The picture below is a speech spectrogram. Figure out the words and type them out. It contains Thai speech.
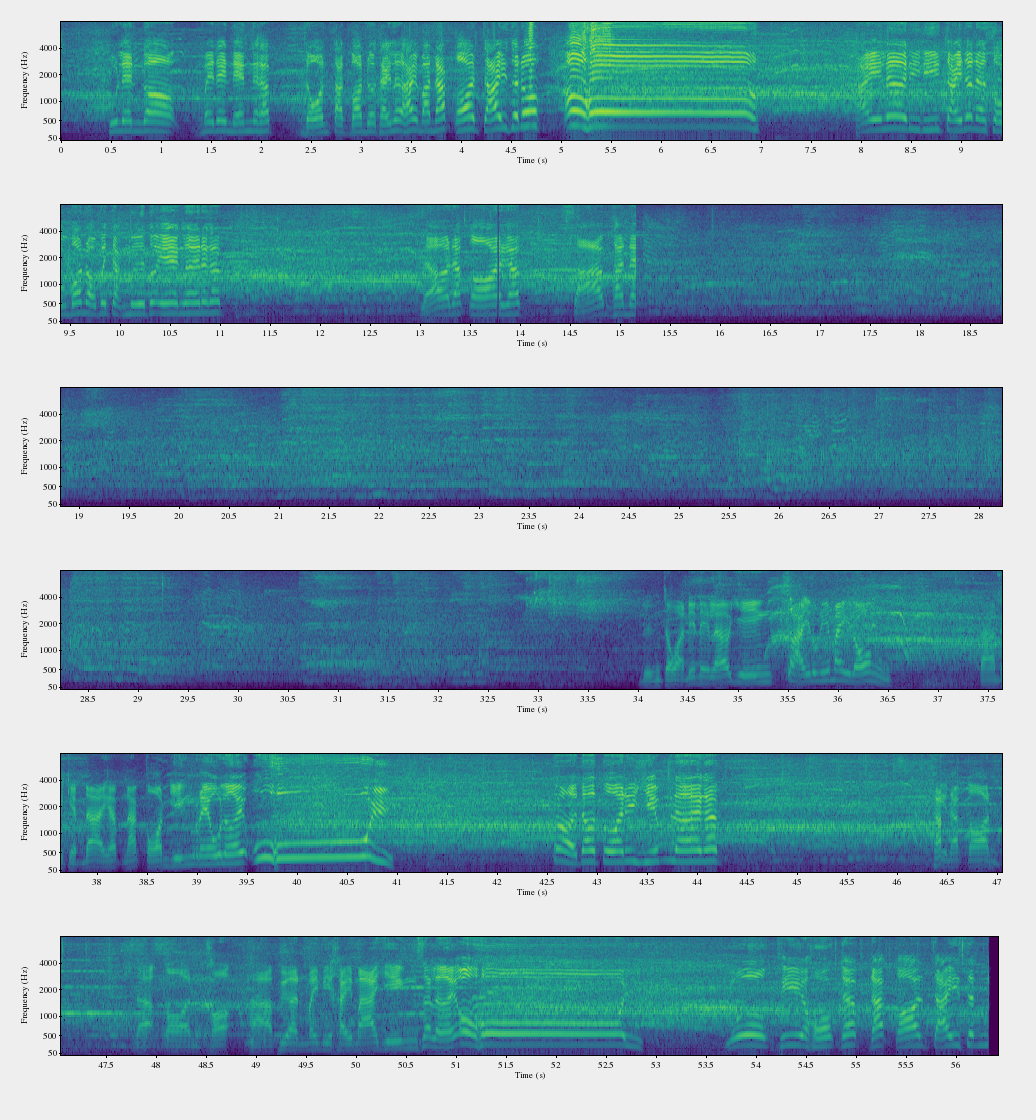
ผู้เล่นก็ไม่ได้เน้นนะครับ โดนตัดบอลโดยไทเลอร์ให้มานักกรใจสนุก โอ้โหไทเลอร์ดีใจตั้งแต่ส่งบอลออกไปจากมือตัวเองเลยนะครับ แล้วนักกรครับสามคะแนน ดึงจังหวะนิดนึงแล้วยิงไกลลูกนี้ไม่ลง ตามไปเก็บได้ครับนักกรยิงเร็วเลยอู้หูยเจ้าตัวนี่ยิ้มเลยครับนี่นักกรนักกรเคาะหาเพื่อนไม่มีใครมายิงซะเลย โอ้โหลูกที่ 6 ครับนักกรใจสน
